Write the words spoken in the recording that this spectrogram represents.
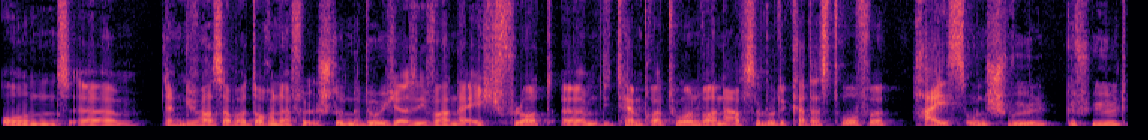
Und ähm, dann war es aber doch in einer Viertelstunde durch. Also die waren da echt flott. Ähm, die Temperaturen waren eine absolute Katastrophe. Heiß und schwül gefühlt.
